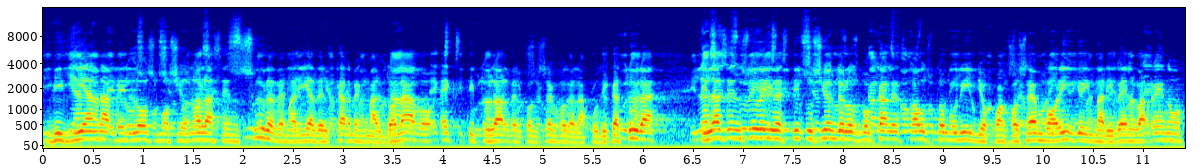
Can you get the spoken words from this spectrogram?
Viviana Veloz mocionó la censura de María del Carmen Maldonado, ex titular del Consejo de la Judicatura, y la censura y destitución de los vocales Fausto Murillo, Juan José Morillo y Maribel Barreno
